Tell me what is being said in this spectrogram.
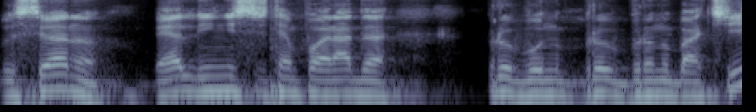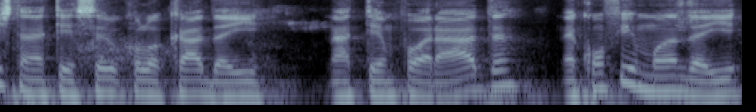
Luciano, belo início de temporada pro Bruno, pro Bruno Batista, né? Terceiro colocado aí na temporada, né? Confirmando aí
